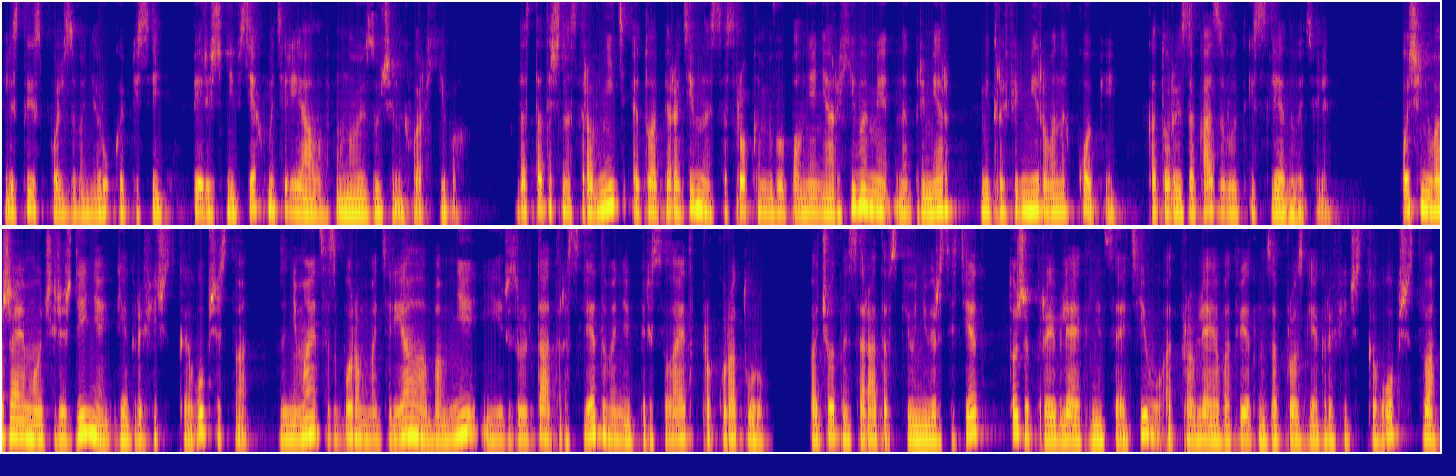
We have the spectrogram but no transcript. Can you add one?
листы использования рукописей, перечни всех материалов, мною изученных в архивах. Достаточно сравнить эту оперативность со сроками выполнения архивами, например, микрофильмированных копий, которые заказывают исследователи. Очень уважаемое учреждение, географическое общество, занимается сбором материала обо мне и результат расследования пересылает в прокуратуру, Почетный Саратовский университет тоже проявляет инициативу, отправляя в ответ на запрос географического общества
